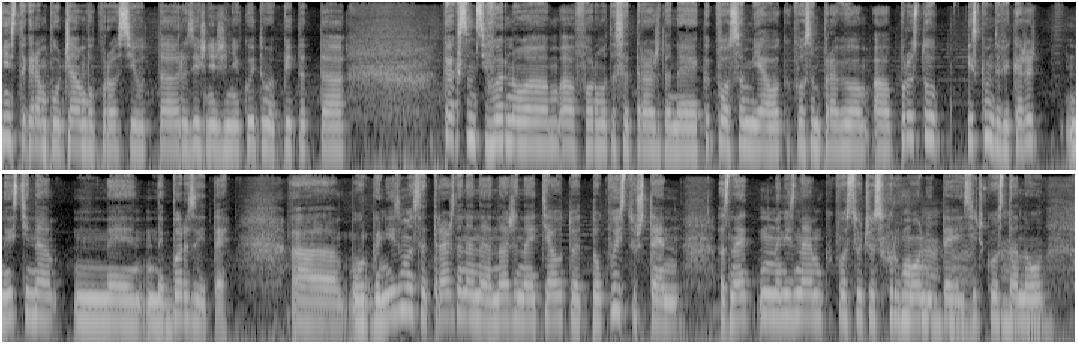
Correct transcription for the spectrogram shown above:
Инстаграм получавам въпроси от а, различни жени, които ме питат а, как съм си върнала а, формата след раждане, какво съм яла, какво съм правила. А, просто искам да ви кажа, наистина не, не бързайте а, организма след раждане на една жена и тялото е толкова изтощен. Знае, нали, знаем какво се случва с хормоните uh-huh, и всичко останало. Uh-huh.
